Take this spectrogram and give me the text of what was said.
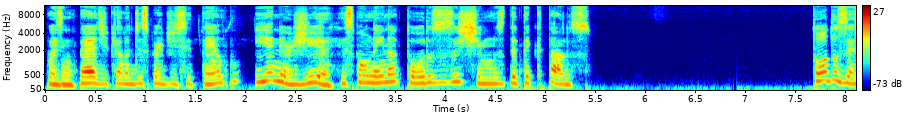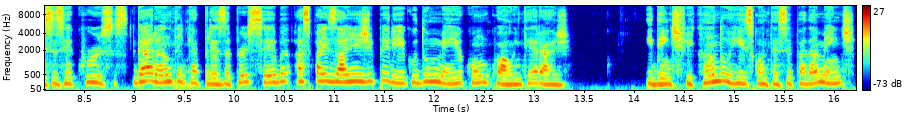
pois impede que ela desperdice tempo e energia respondendo a todos os estímulos detectados. Todos esses recursos garantem que a presa perceba as paisagens de perigo do meio com o qual interage. Identificando o risco antecipadamente,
